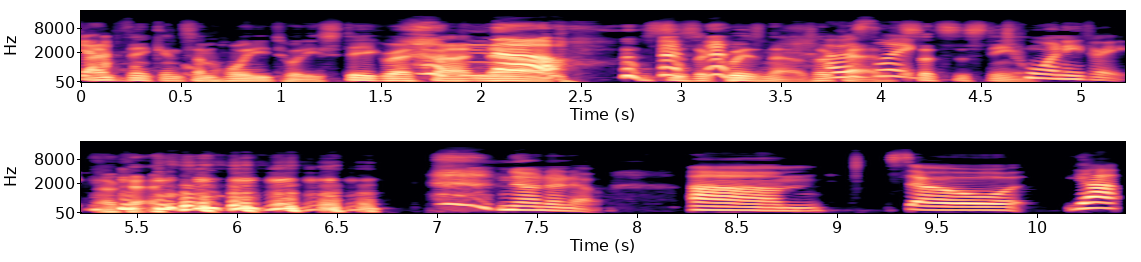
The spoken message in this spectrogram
yeah. I'm thinking some hoity-toity steak restaurant. no. No, this is a Quiznos. Okay, was like that's the steam. 23. Okay. no, no, no. Um, so yeah,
